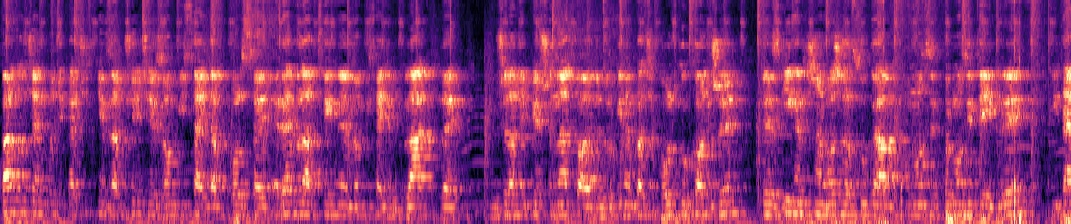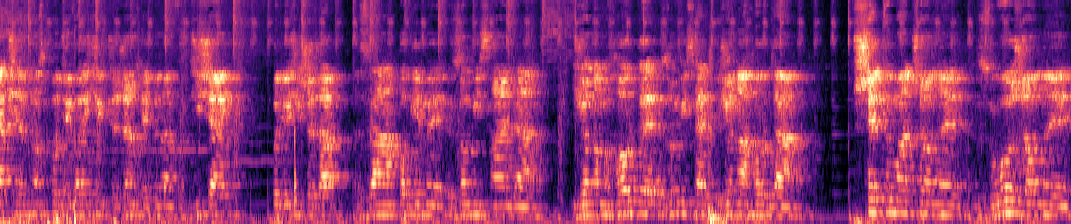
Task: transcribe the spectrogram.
Bardzo chciałem podziękować wszystkim za przyjęcie Zombicide'a w Polsce. Rewelacyjne Zombicide Black Flag. Wyprzedany pierwszy nakład, drugi nakład się po polsku kończy. To jest gigantyczna wasza zasługa pomocy w promocji tej gry. I tak się na spodziewaliście, przeżyłem się do nas dzisiaj. Spodziewaliście że za, zapowiemy Zombicide'a Zioną Hordę. Zombicide Ziona Horda przetłumaczony, złożony,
